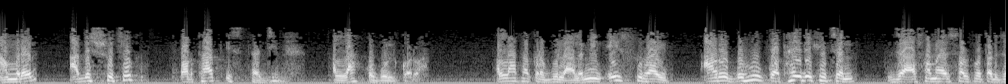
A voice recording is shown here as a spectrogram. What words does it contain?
আমরের আদেশ সূচক অর্থাৎ ইস্তাজিব। আল্লাহ কবুল করো। আল্লাহ ফাকরবুল আলমিন এই সুরাই আরও বহু কথাই রেখেছেন যা সময়ের স্বল্পতার জন্য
